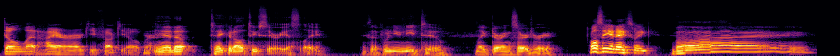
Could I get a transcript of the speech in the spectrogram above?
don't let hierarchy fuck you over. Yeah, don't take it all too seriously. Except when you need to. Like during surgery. We'll see you next week. Bye.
